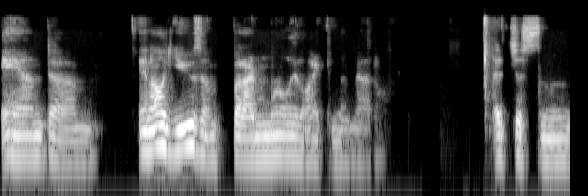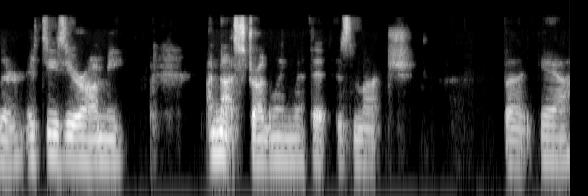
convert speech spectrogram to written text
And um and I'll use them, but I'm really liking the metal. It's just smoother. It's easier on me. I'm not struggling with it as much. But yeah.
